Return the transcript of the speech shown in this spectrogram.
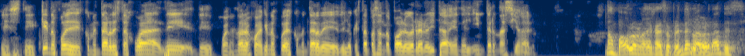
Este, ¿qué nos puedes comentar de esta jugada de, de bueno, no la jugada, qué nos puedes comentar de, de lo que está pasando Paolo Guerrero ahorita en el Internacional? No, Paolo no deja de sorprender, la verdad, es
